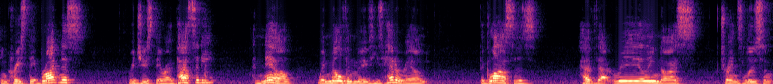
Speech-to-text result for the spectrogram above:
increase their brightness, reduce their opacity, and now when Melvin moves his head around, the glasses have that really nice translucent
